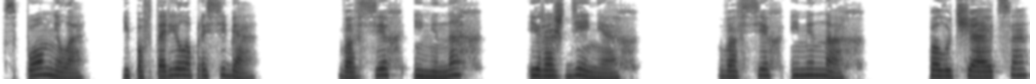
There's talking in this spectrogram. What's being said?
вспомнила и повторила про себя. Во всех именах и рождениях. Во всех именах. Получается,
